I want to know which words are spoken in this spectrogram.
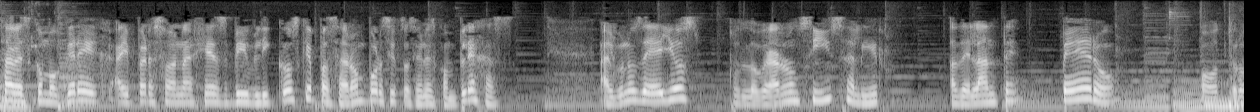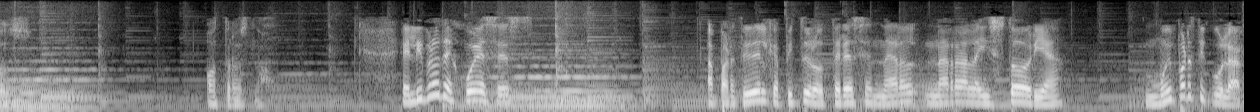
Sabes, como Greg, hay personajes bíblicos que pasaron por situaciones complejas. Algunos de ellos, pues lograron sí salir adelante, pero otros, otros no. El libro de jueces, a partir del capítulo 13, narra, la historia muy particular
